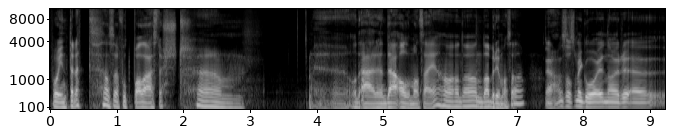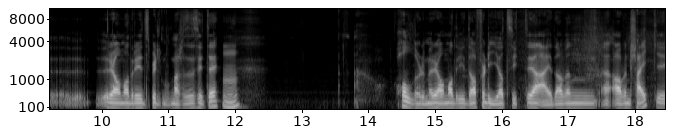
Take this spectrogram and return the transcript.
på internett. Altså, fotball er størst. Um, eh, og det er, det er allemannseie, og da, da bryr man seg, da. Ja, Sånn som i går når eh, Real Madrid spilte mot Manchester City. Mhm. Holder du med Real Madrid da fordi at City er eid av en, av en sjeik i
